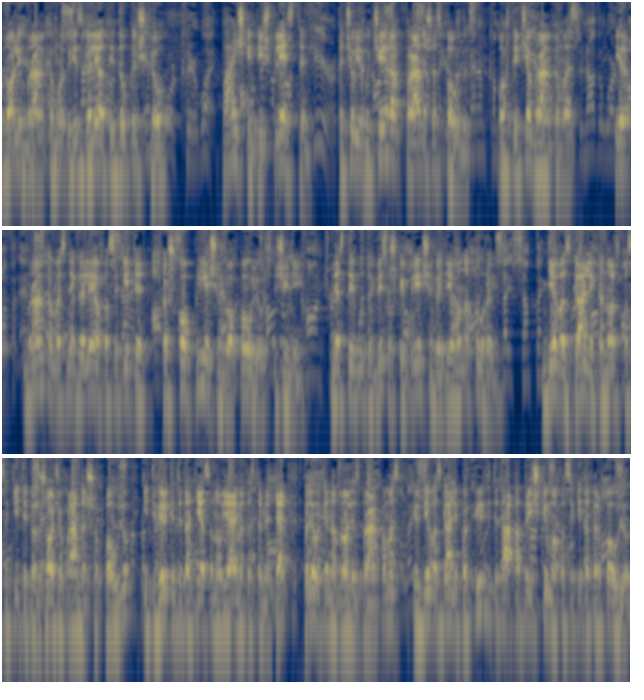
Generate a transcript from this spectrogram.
broliui Brankamui ir jis galėjo tai daug aiškiau paaiškinti, išplėsti. Tačiau jeigu čia yra pranašas Paulius, o štai čia Brankamas, ir Brankamas negalėjo pasakyti kažko priešingo Pauliaus žiniai, nes tai būtų visiškai priešinga Dievo natūrai. Dievas gali ką nors pasakyti per žodžio pranašą Paulių, įtvirtinti tą tiesą naujajame testamente, toliau ateina brolis Brankamas ir Dievas gali papildyti tą apreiškimą pasakytą per Paulių,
